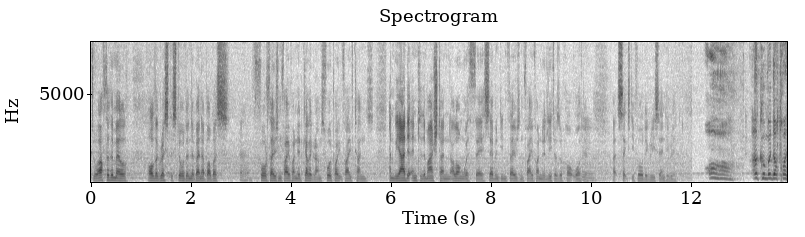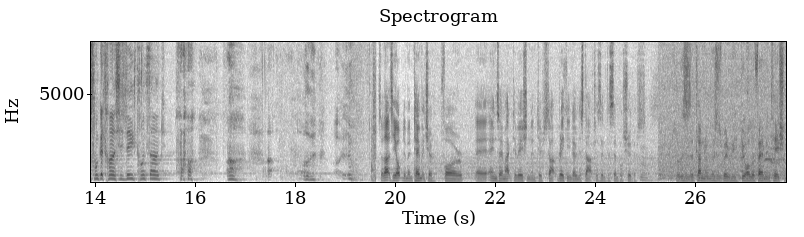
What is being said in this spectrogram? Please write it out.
So after the mill, all the grist is stored in the bin above us, uh-huh. 4,500 kilograms, 4.5 tons, and we add it into the mash tun along with uh, 17,500 litres of hot water mm. at 64 degrees centigrade. Oh, Un Commodore 386 DX35 So that's the optimum temperature for uh, enzyme activation and to start breaking down the starches into simple sugars. So this is the tun room, this is where we do all the fermentation.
